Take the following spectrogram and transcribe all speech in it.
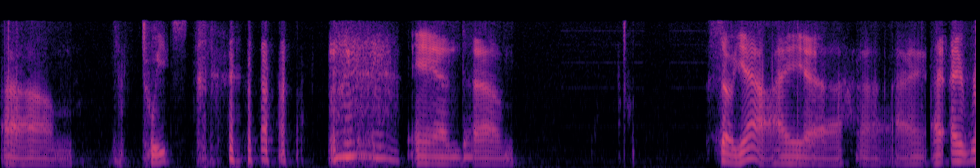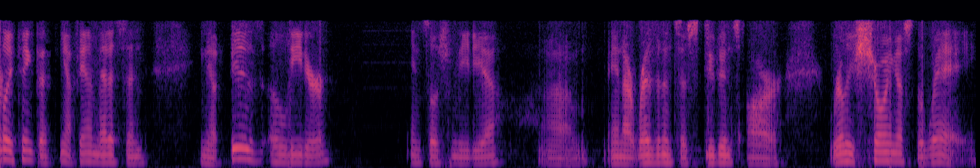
um, tweets, and um, so yeah, I, uh, uh, I I really think that you know family medicine, you know, is a leader in social media, um, and our residents as students are really showing us the way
